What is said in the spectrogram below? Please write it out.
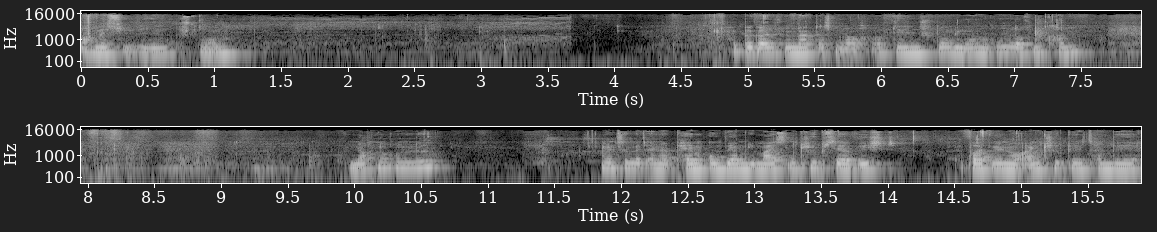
Ach Mist, wir sind gestorben. Ich habe ja gar nicht bemerkt, dass man auch auf diesen Sprungdingern rumlaufen kann. Noch eine Runde. Und so mit einer Pam. Und wir haben die meisten Cubes erwischt. Davor hatten wir nur einen Cube, jetzt haben wir.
